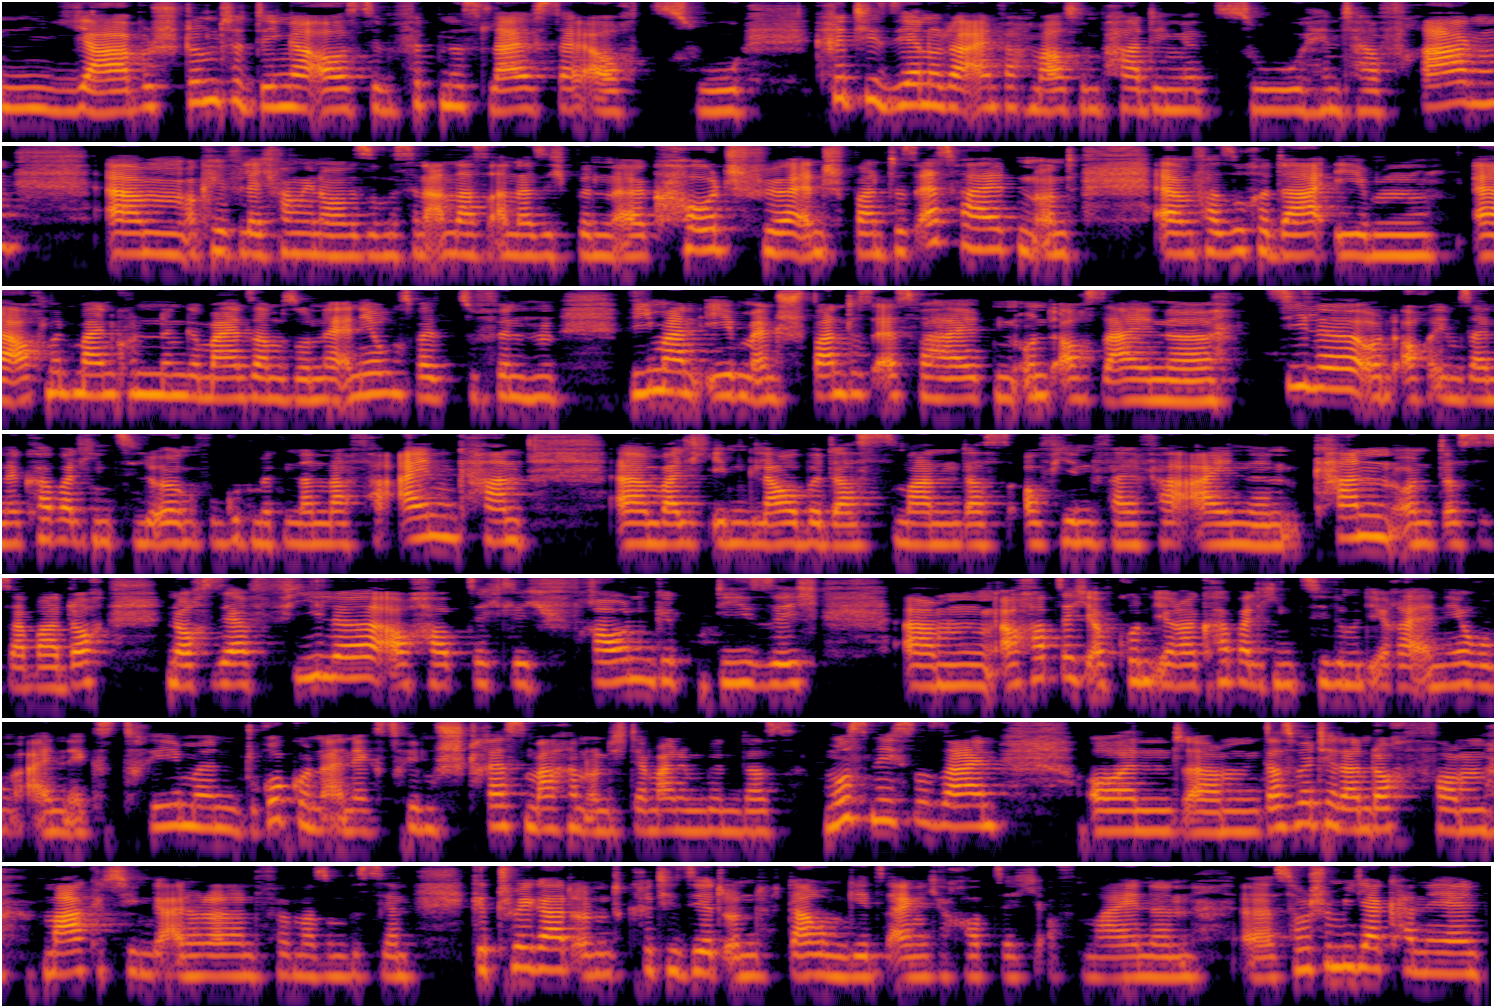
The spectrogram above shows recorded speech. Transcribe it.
ja, bestimmte Dinge aus dem Fitness-Lifestyle auch zu kritisieren oder einfach mal so ein paar Dinge zu hinterfragen. Ähm, okay, vielleicht fangen wir nochmal so ein bisschen anders an. Also ich bin äh, Coach für entspanntes Essverhalten und ähm, versuche da eben äh, auch mit meinen Kundinnen gemeinsam so eine Ernährungsweise zu finden, wie man eben entspanntes Essverhalten und auch seine Ziele und auch eben seine körperlichen Ziele irgendwo gut miteinander vereinen kann, ähm, weil ich eben glaube, dass man das auf jeden Fall vereinen kann und dass es aber doch noch sehr viele, auch hauptsächlich Frauen gibt, die sich ähm, auch hauptsächlich aufgrund ihrer körperlichen Ziele mit ihrer Ernährung einen extremen Druck und einen extremen Stress machen und ich der Meinung bin, das muss nicht so sein. Und ähm, das wird ja dann doch vom Marketing der einen oder anderen Firma so ein bisschen getriggert und kritisiert und darum geht es eigentlich auch hauptsächlich auf meinen äh, Social Media Kanälen.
